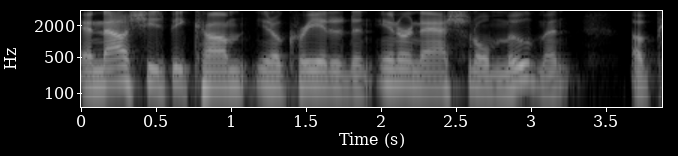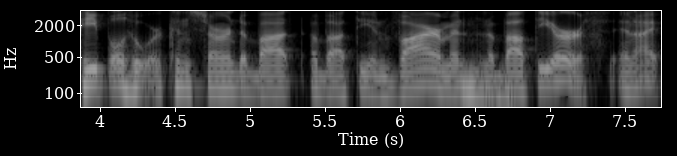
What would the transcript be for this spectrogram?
And now she's become, you know, created an international movement of people who are concerned about about the environment mm-hmm. and about the earth. And I,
